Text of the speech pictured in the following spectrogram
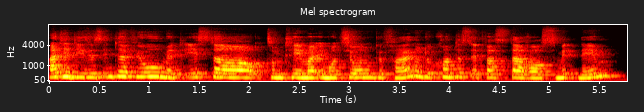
Hat dir dieses Interview mit Esther zum Thema Emotionen gefallen und du konntest etwas daraus mitnehmen?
